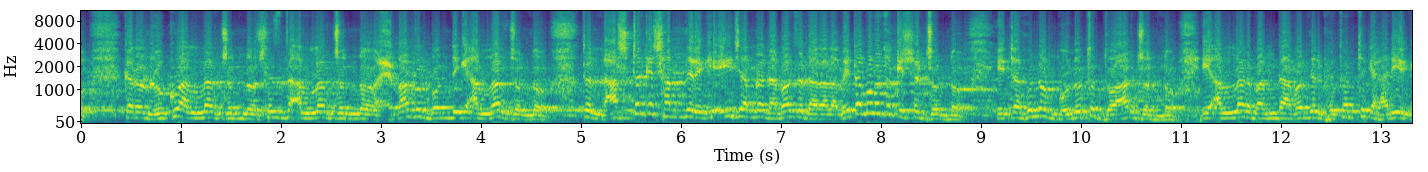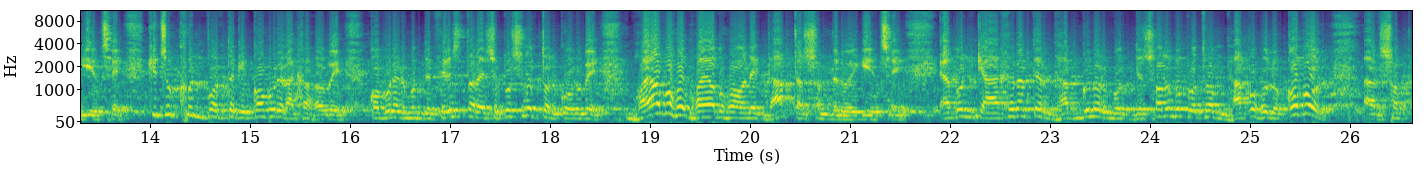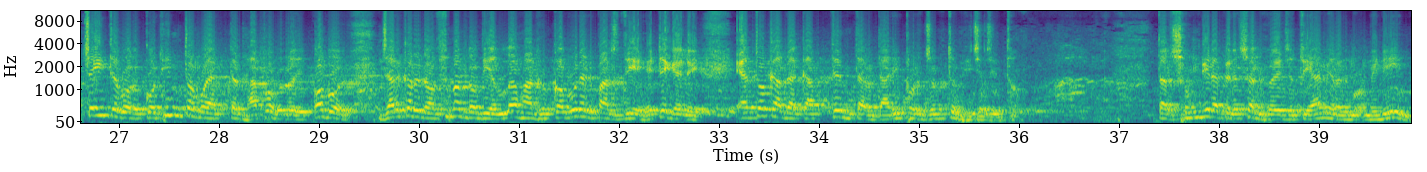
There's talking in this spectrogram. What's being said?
কারণ রুকু আল্লাহর জন্য, সেজদা আল্লাহর জন্য এবাদত বন্দিকে আল্লাহর জন্য। তো লাশটাকে সামনে রেখে এই যে আমরা নামাজে দাঁড়ালাম, এটা মূলত কিসের জন্য? এটা হলো মূলত দোয়ার জন্য। এই আল্লাহর বান্দা আমাদের ভেতর থেকে হারিয়ে গিয়েছে। কিছুক্ষণ পর তাকে কবরে রাখা হবে। কবরের মধ্যে ফেরেস্তারা এসে প্রশ্নোত্তর করবে। ভয়াবহ ভয়াবহ অনেক ধাপ তার সামনে রয়ে গিয়েছে। এমনকি আখেরাতের ধাপগুলোর মধ্যে সর্বপ্রথম ধাপ হলো কবর, আর সবচাইতে বড় কঠিনতম একটা ধাপ হলো এই কবর, যার কারণে ওসমান নদী আল্লাহ কবরের পাশ দিয়ে হেঁটে গেলে এত কাদা কাঁদতেন তার দাড়ি পর্যন্ত ভিজে যেত। তার সঙ্গীরা পেরেশান হয়ে যেত আমি মুমিনিন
